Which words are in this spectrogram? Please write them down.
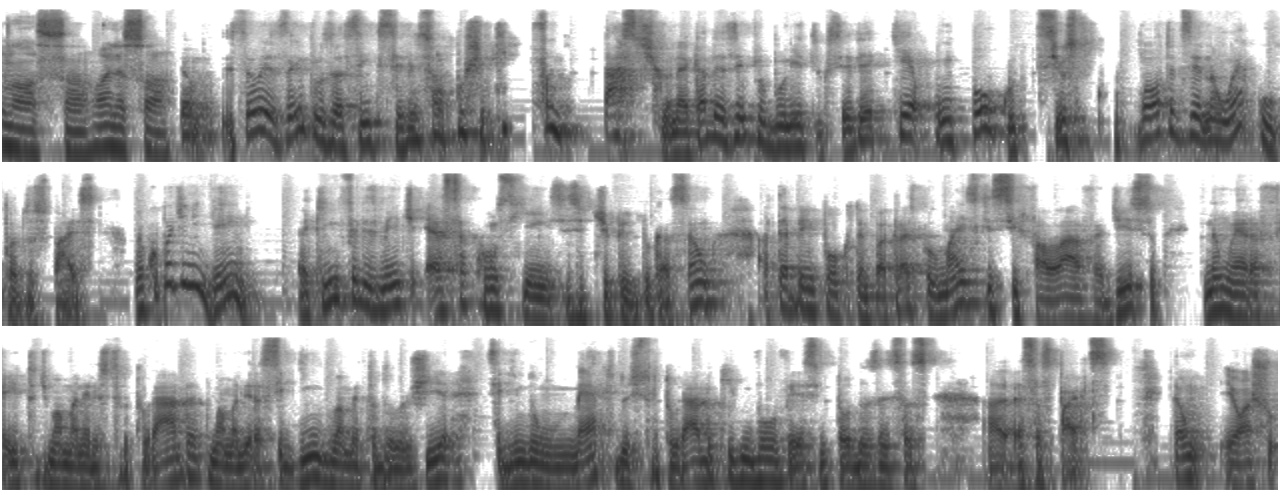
Nossa, olha só. Então, são exemplos assim que você vê e fala, puxa, que fantástico, né? Cada exemplo bonito que você vê que é um pouco, se os, volto a dizer, não é culpa dos pais, não é culpa de ninguém é que, infelizmente, essa consciência, esse tipo de educação, até bem pouco tempo atrás, por mais que se falava disso, não era feito de uma maneira estruturada, de uma maneira seguindo uma metodologia, seguindo um método estruturado que envolvesse todas essas, uh, essas partes. Então, eu acho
